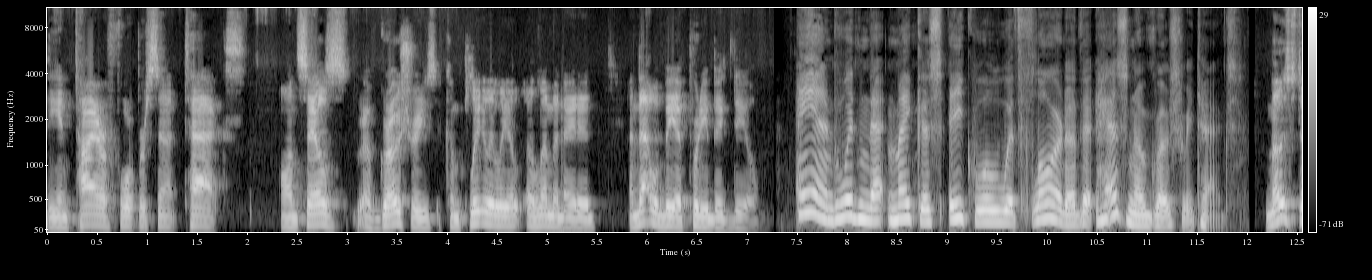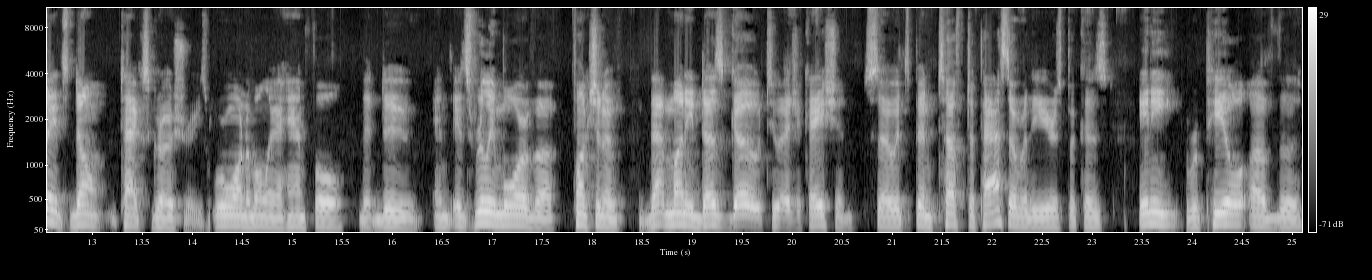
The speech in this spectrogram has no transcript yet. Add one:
the entire 4% tax on sales of groceries completely eliminated, and that would be a pretty big deal. And wouldn't that make us equal with Florida that has no grocery tax? Most states don't tax groceries. We're one of only a handful that do. And it's really more of a function of that money does go to education. So it's been tough to pass over the years because any repeal of the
